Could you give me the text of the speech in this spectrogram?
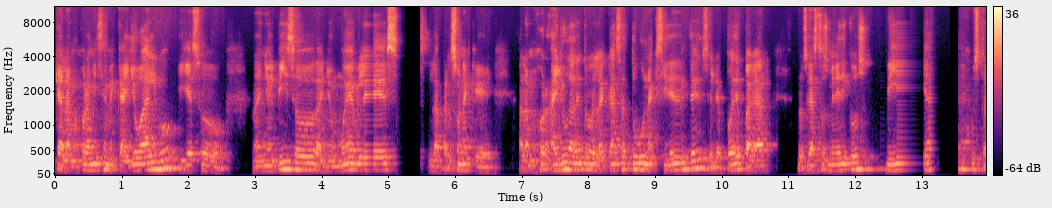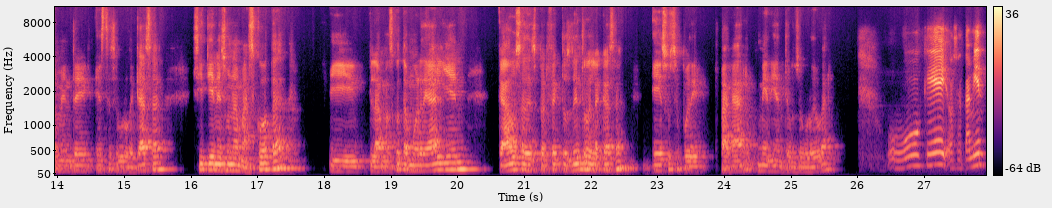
que a lo mejor a mí se me cayó algo y eso dañó el piso, dañó muebles, la persona que a lo mejor ayuda dentro de la casa tuvo un accidente, se le puede pagar los gastos médicos vía justamente este seguro de casa. Si tienes una mascota y la mascota muerde a alguien, causa desperfectos dentro de la casa, eso se puede pagar mediante un seguro de hogar. Ok, o sea, también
